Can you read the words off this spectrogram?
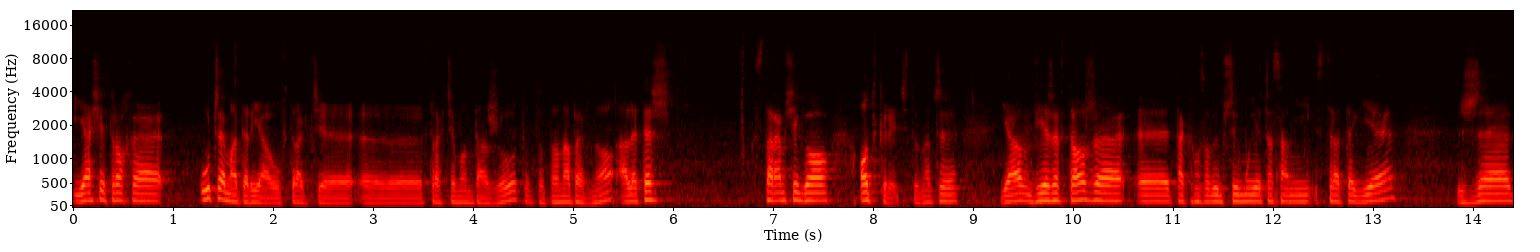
ja się trochę uczę materiału w trakcie, e, w trakcie montażu, to, to, to na pewno, ale też staram się go odkryć. To znaczy, ja wierzę w to, że e, taką sobie przyjmuję czasami strategię, że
